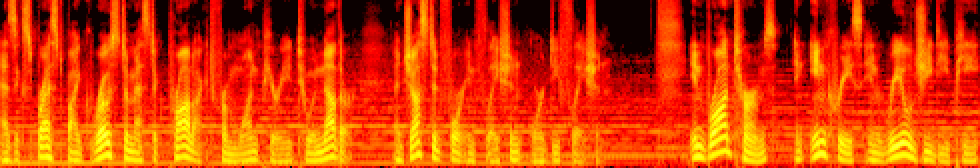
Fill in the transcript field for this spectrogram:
as expressed by gross domestic product from one period to another, adjusted for inflation or deflation. In broad terms, an increase in real GDP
